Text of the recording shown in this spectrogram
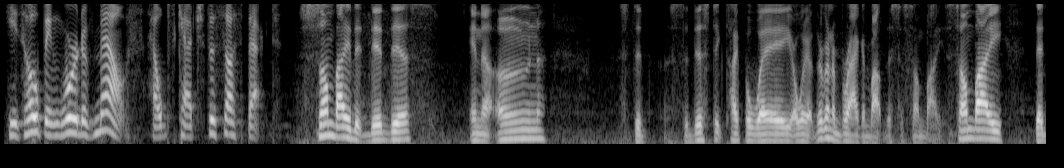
He's hoping word of mouth helps catch the suspect. Somebody that did this in their own sadistic type of way or whatever, they're going to brag about this to somebody. Somebody that,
